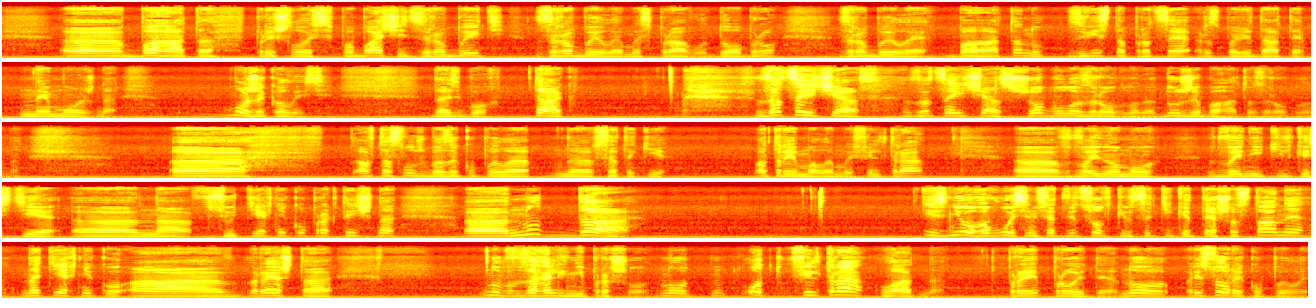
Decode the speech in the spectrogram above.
Е, багато прийшлось побачити, зробити. Зробили ми справу добру, зробили багато. Ну, звісно, про це розповідати не можна. Може колись дасть Бог. Так. За цей час, за цей час, що було зроблено? Дуже багато зроблено. Е, автослужба закупила е, все-таки, отримали ми фільтра е, в двойному. В двойній кількості е, на всю техніку практично. Ну да. Із нього 80% це тільки те, що стане на техніку, а решта ну, взагалі ні про що. Ну, от, фільтра, ладно, пройде. Ну, ресори купили.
